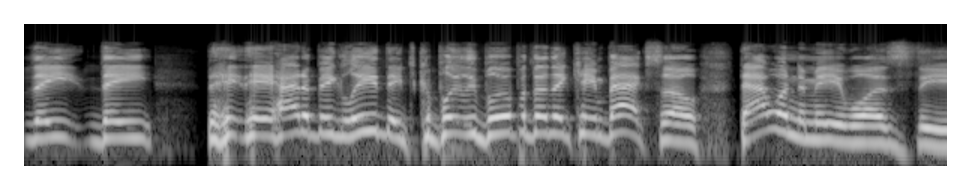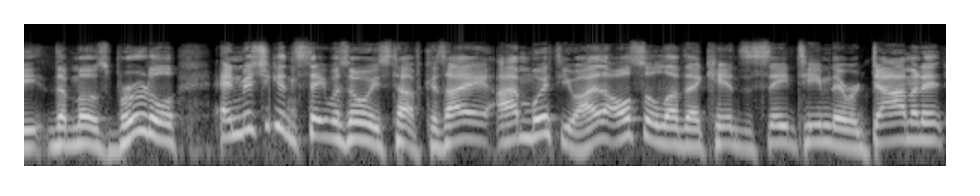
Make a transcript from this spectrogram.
they they. They, they had a big lead. They completely blew it, but then they came back. So that one to me was the the most brutal. And Michigan State was always tough because I I'm with you. I also love that Kansas State team. They were dominant,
